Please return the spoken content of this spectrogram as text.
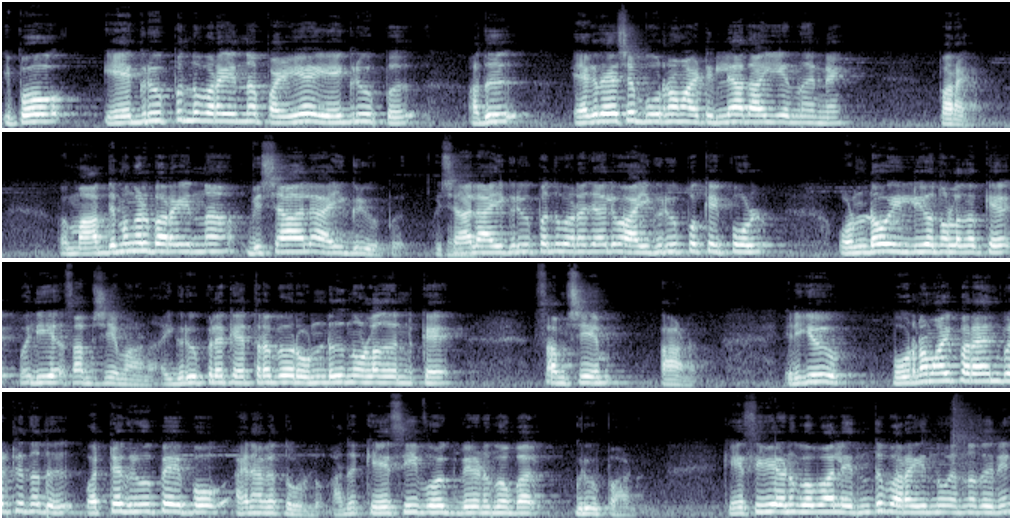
ഇപ്പോൾ എ ഗ്രൂപ്പ് എന്ന് പറയുന്ന പഴയ എ ഗ്രൂപ്പ് അത് ഏകദേശം പൂർണമായിട്ട് ഇല്ലാതായി എന്ന് തന്നെ പറയാം. ഇപ്പം മാധ്യമങ്ങൾ പറയുന്ന വിശാല ഐ ഗ്രൂപ്പ് വിശാല ഐ ഗ്രൂപ്പ് എന്ന് പറഞ്ഞാലും ഐ ഗ്രൂപ്പൊക്കെ ഇപ്പോൾ ഉണ്ടോ ഇല്ലയോ എന്നുള്ളതൊക്കെ വലിയ സംശയമാണ്. ഐ ഗ്രൂപ്പിലൊക്കെ എത്ര പേർ ഉണ്ട് എന്നുള്ളതൊക്കെ സംശയം ആണ്. എനിക്ക് പൂർണമായി പറയാൻ പറ്റുന്നത് ഒറ്റ ഗ്രൂപ്പേ ഇപ്പോൾ അതിനകത്തുള്ളൂ. അത് കെ സി വേണുഗോപാൽ ഗ്രൂപ്പാണ് കെ സി വേണുഗോപാൽ എന്ത് പറയുന്നു എന്നതിന്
